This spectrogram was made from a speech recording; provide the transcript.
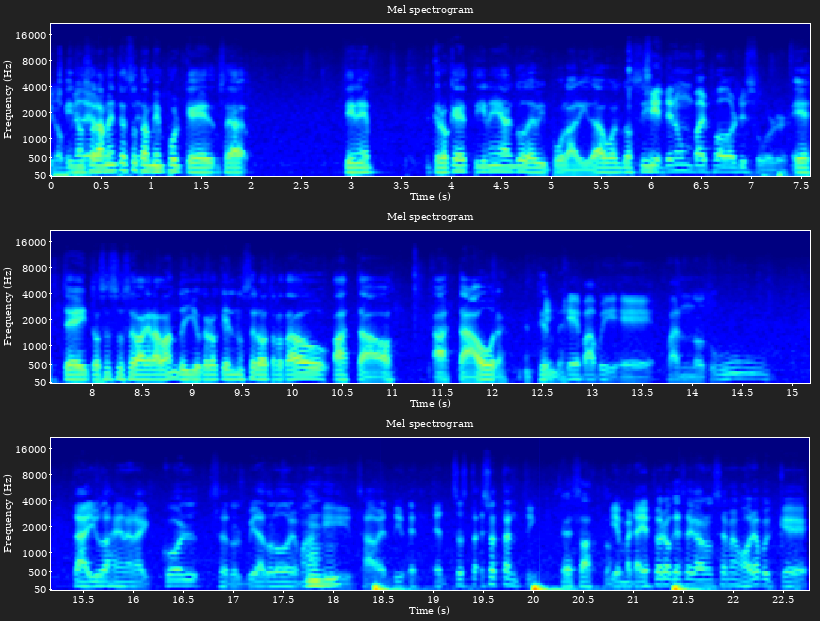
vi los y no solamente eso, también porque, o sea, tiene, creo que tiene algo de bipolaridad o algo así. Sí, él tiene un bipolar disorder. Este, entonces eso se va grabando y yo creo que él no se lo ha tratado hasta, hasta ahora, ¿entiendes? Es que, papi, eh, cuando tú te ayudas en el alcohol, se te olvida todo lo demás y, ¿sabes? Eso está, eso está en ti. Exacto. Y en verdad yo espero que ese cabrón se mejore porque,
